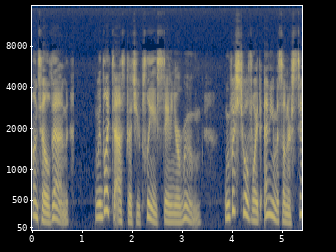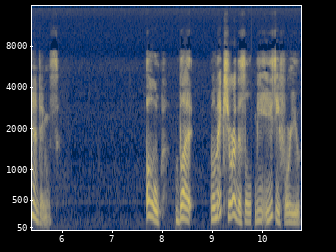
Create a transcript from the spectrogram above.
Until then, we'd like to ask that you please stay in your room. We wish to avoid any misunderstandings. Oh, but we'll make sure this will be easy for you.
